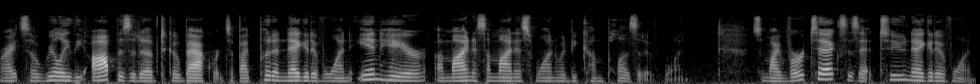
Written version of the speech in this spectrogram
Right, so really the opposite of to go backwards. If I put a negative 1 in here, a minus a minus 1 would become positive 1. So my vertex is at 2, negative 1.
